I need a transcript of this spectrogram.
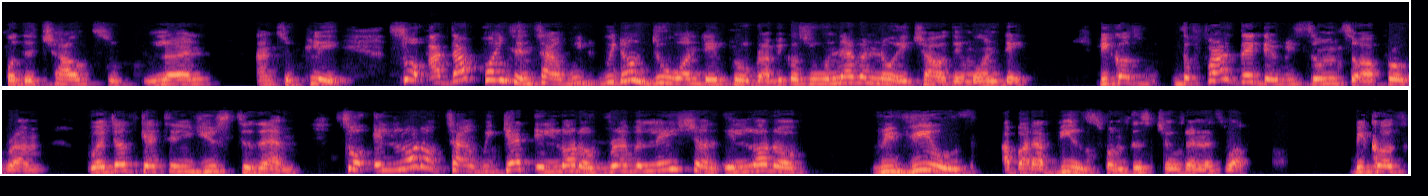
for the child to learn and to play. So at that point in time, we, we don't do one day program because you will never know a child in one day. Because the first day they resume to our program, we're just getting used to them. So a lot of time we get a lot of revelation, a lot of reveals about abuse from these children as well. Because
